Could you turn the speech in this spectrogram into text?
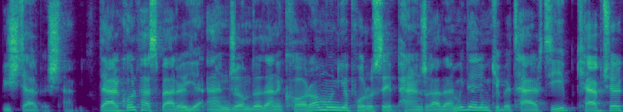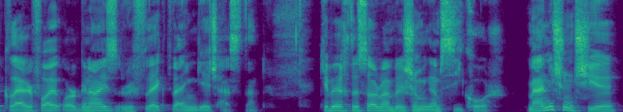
بیشتر بشنوید. در کل پس برای انجام دادن کارامون یه پروسه پنج قدمی داریم که به ترتیب Capture, Clarify, Organize, Reflect و Engage هستن. که به اختصار من بهشون میگم سیکور معنیشون چیه؟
